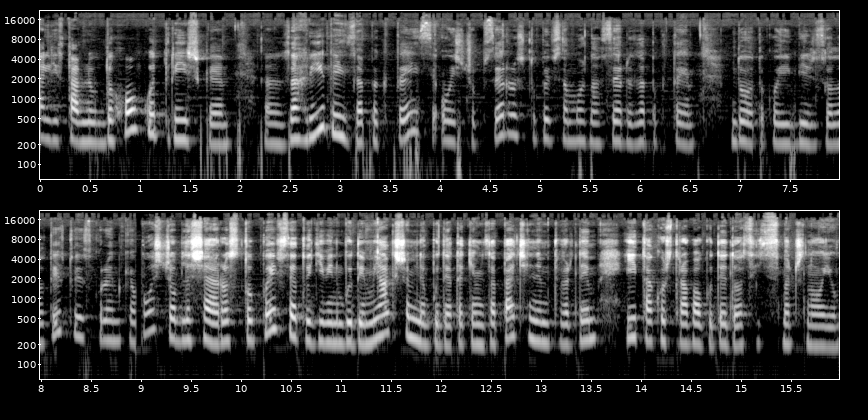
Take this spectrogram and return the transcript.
Далі ставлю в духовку трішки загрітись, запектись, ось щоб сир розтопився, можна сир запекти до такої більш золотистої скоринки, або щоб лише розтопився, тоді він буде м'якшим, не буде таким запеченим, твердим, і також трава буде досить смачною.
